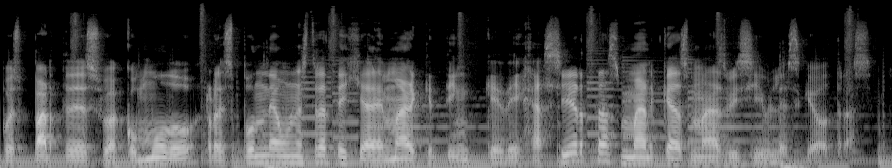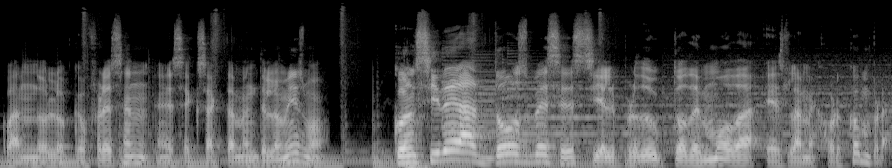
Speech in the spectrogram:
pues parte de su acomodo responde a una estrategia de marketing que deja ciertas marcas más visibles que otras, cuando lo que ofrecen es exactamente lo mismo. Considera dos veces si el producto de moda es la mejor compra.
